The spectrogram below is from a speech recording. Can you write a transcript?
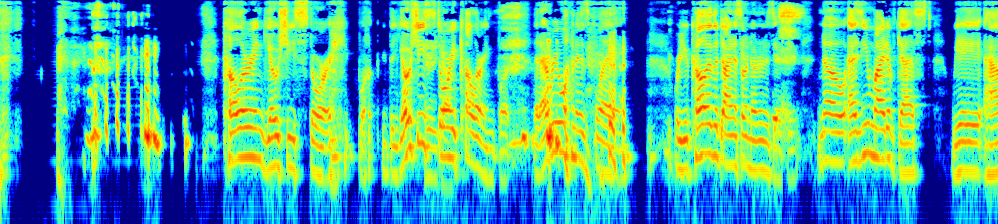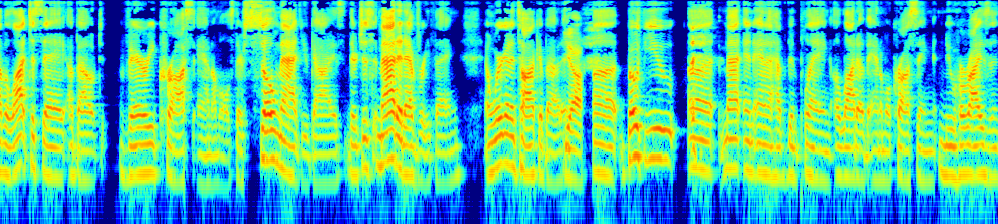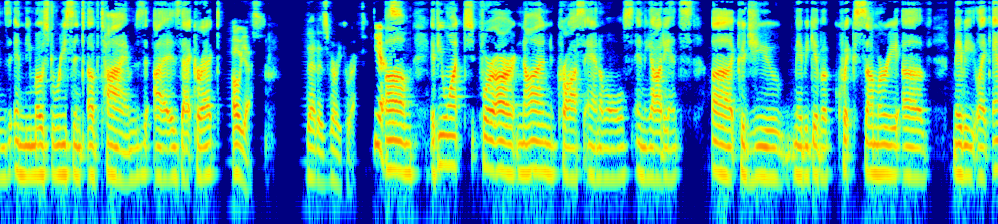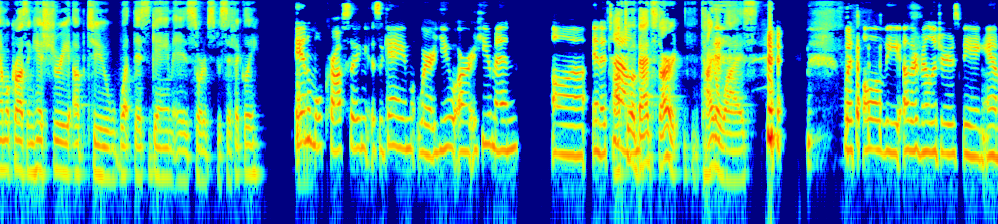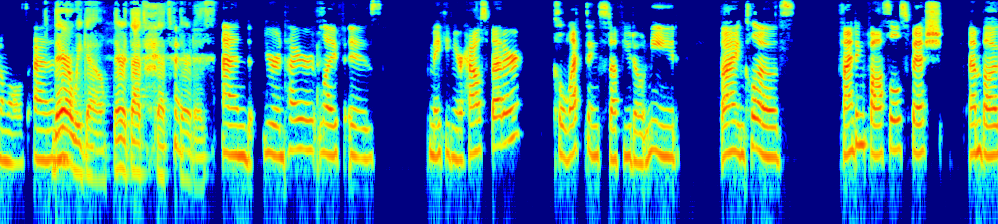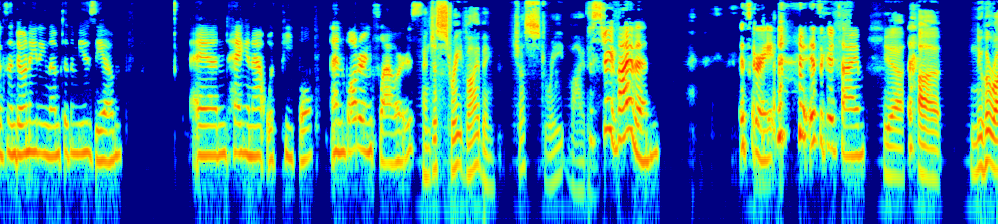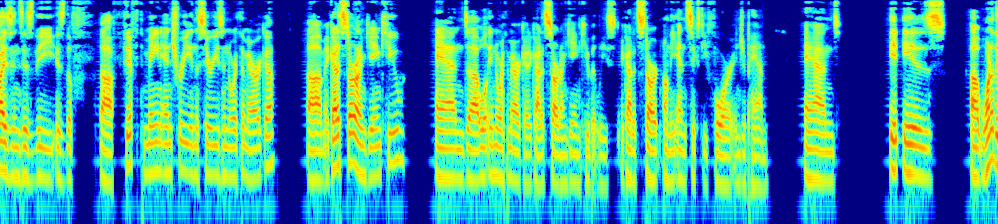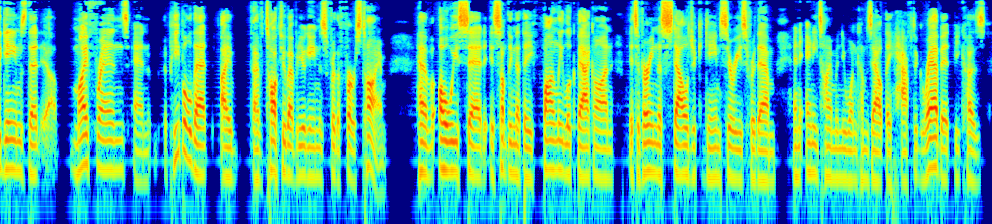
Coloring Yoshi's Story book. The Yoshi's Story coloring book that everyone is playing, where you color the dinosaur known as Yoshi. No, as you might have guessed, we have a lot to say about very cross animals. They're so mad, you guys. They're just mad at everything. And we're going to talk about it. Yeah. Uh, both you, uh, Matt and Anna have been playing a lot of Animal Crossing New Horizons in the most recent of times. Uh, is that correct? Oh, yes. That is very correct. Yes. Um, if you want for our non-cross animals in the audience, uh, could you maybe give a quick summary of maybe like Animal Crossing history up to what this game is sort of specifically? Animal Crossing is a game where you are a human uh, in a town Off to a bad start, title-wise. with all the other villagers being animals, and there we go. There, that's that's there it is. and your entire life is making your house better, collecting stuff you don't need, buying clothes, finding fossils, fish, and bugs and donating them to the museum, and hanging out with people and watering flowers. And just straight vibing. Just straight vibing. Just straight vibing. It's great. it's a good time. Yeah. Uh, New Horizons is the is the f- uh, fifth main entry in the series in North America. Um, it got its start on GameCube, and uh, well, in North America, it got its start on GameCube at least. It got its start on the N64 in Japan, and it is uh, one of the games that uh, my friends and people that I I've talked to about video games for the first time have always said is something that they fondly look back on. It's a very nostalgic game series for them, and anytime a new one comes out, they have to grab it because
